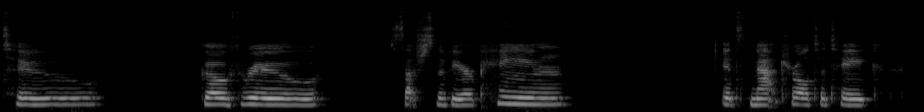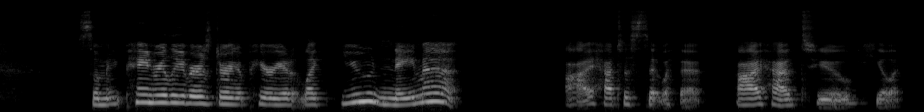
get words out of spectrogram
to go through such severe pain. It's natural to take so many pain relievers during a period. Like you name it, I had to sit with it. I had to heal it.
